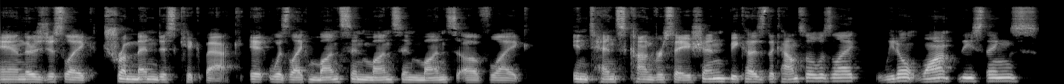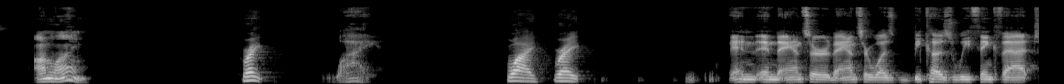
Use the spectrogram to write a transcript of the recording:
And there's just like tremendous kickback. It was like months and months and months of like intense conversation because the council was like, we don't want these things online. Right. Why? Why? Right. And and the answer the answer was because we think that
